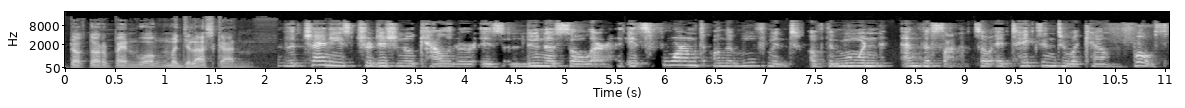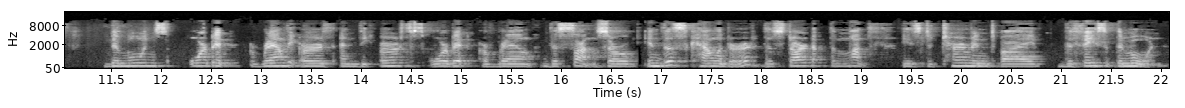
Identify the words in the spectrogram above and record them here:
Dr. Pen Wong menjelaskan. The Chinese traditional calendar is lunar solar. It's formed on the movement of the moon and the sun. So it takes into account both the moon's orbit around the earth and the earth's orbit around the sun. So in this calendar, the start of the month is determined by the phase of the moon.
